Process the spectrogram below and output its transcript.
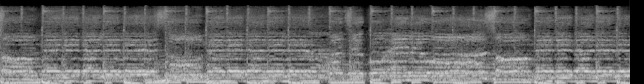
Someni dalili, someni dalili, pate kuelewa. Someni dalili,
